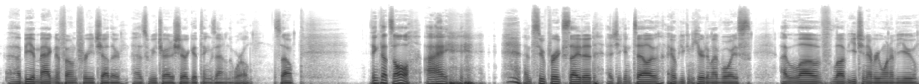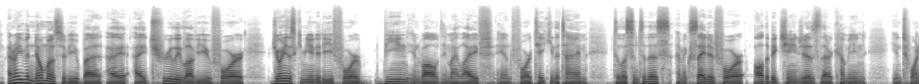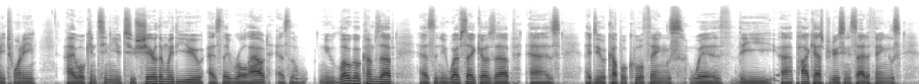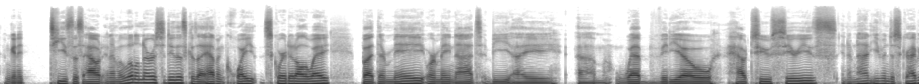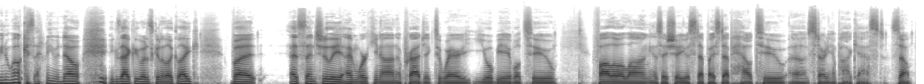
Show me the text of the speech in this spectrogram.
uh, be a magnaphone for each other as we try to share good things out in the world. So I think that's all. I I'm super excited. As you can tell, I hope you can hear it in my voice. I love, love each and every one of you. I don't even know most of you, but I, I truly love you for joining this community, for being involved in my life, and for taking the time to listen to this. I'm excited for all the big changes that are coming in 2020. I will continue to share them with you as they roll out, as the new logo comes up, as the new website goes up, as I do a couple cool things with the uh, podcast producing side of things. I'm going to tease this out, and I'm a little nervous to do this because I haven't quite squared it all away. But there may or may not be a um, web video how to series, and I'm not even describing it well because I don't even know exactly what it's going to look like. But essentially, I'm working on a project to where you'll be able to follow along as I show you a step by step how to uh, starting a podcast. So,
